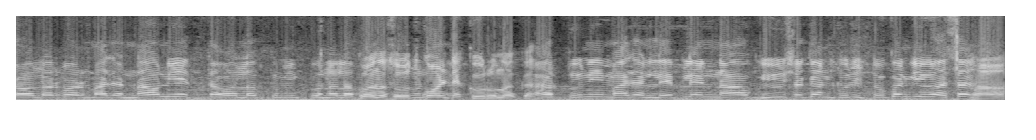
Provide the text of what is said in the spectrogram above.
कॉलरवर माझं नाव नाही येत तेव्हा लोक तुम्ही कोणाला कोणासोबत कॉन्टॅक्ट करू नका। और तुम्ही माझ्या लेफ्ट लाईन नाव घेऊ शकाल कोणी टोकन घेऊ असेल हा।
